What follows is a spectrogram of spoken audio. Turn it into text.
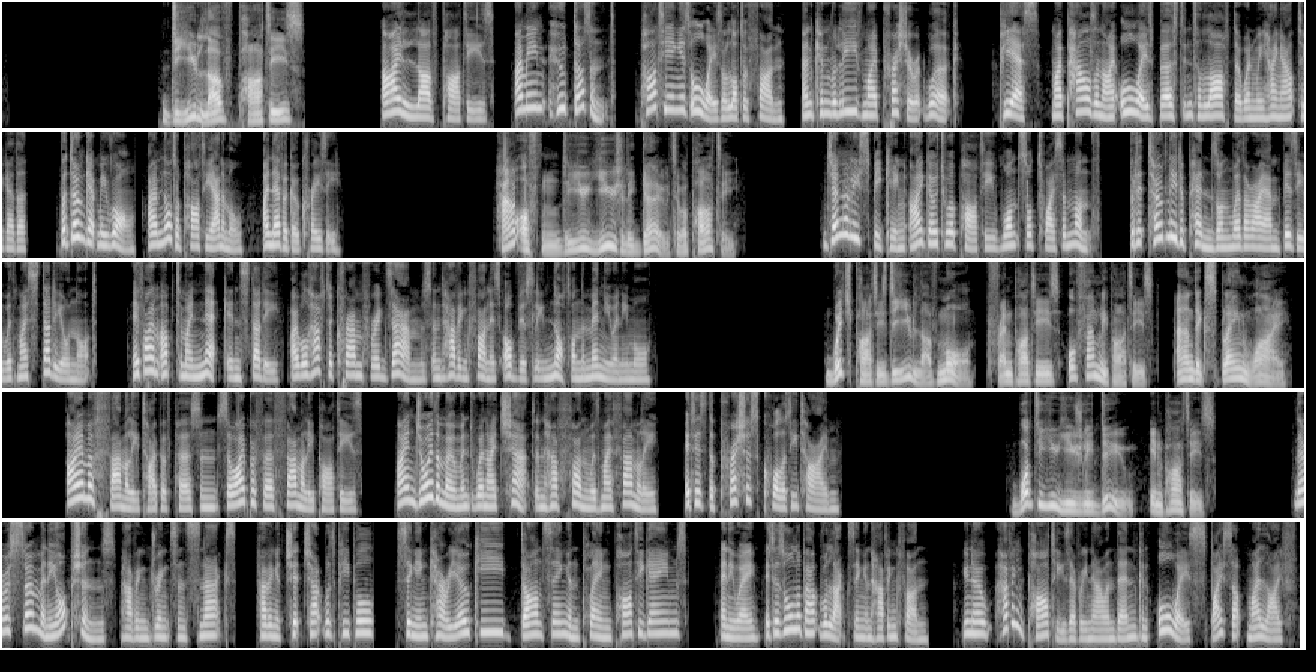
Do you love parties? I love parties. I mean, who doesn't? Partying is always a lot of fun and can relieve my pressure at work. P.S. My pals and I always burst into laughter when we hang out together. But don't get me wrong, I am not a party animal. I never go crazy. How often do you usually go to a party? Generally speaking, I go to a party once or twice a month, but it totally depends on whether I am busy with my study or not. If I'm up to my neck in study, I will have to cram for exams, and having fun is obviously not on the menu anymore. Which parties do you love more, friend parties or family parties? And explain why. I am a family type of person, so I prefer family parties. I enjoy the moment when I chat and have fun with my family. It is the precious quality time. What do you usually do in parties? There are so many options having drinks and snacks, having a chit chat with people, singing karaoke, dancing, and playing party games. Anyway, it is all about relaxing and having fun. You know, having parties every now and then can always spice up my life.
